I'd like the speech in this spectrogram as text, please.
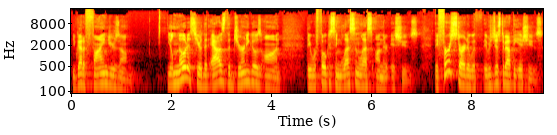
You've got to find your zone. You'll notice here that as the journey goes on, they were focusing less and less on their issues. They first started with, it was just about the issues.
